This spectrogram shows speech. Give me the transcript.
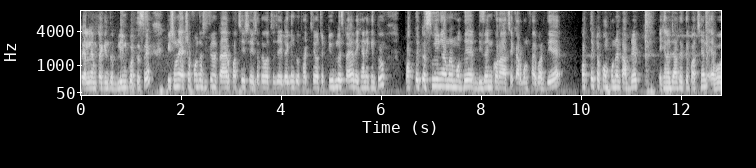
টেল ল্যাম্পটা কিন্তু ব্লিম করতেছে। পিছনে একশো পঞ্চাশ সিটের টায়ার পাচ্ছি, সেই সাথে হচ্ছে যে এটা কিন্তু থাকছে হচ্ছে টিউবলেস টায়ার এখানে কিন্তু প্রত্যেকটা সুইং আর্মের মধ্যে ডিজাইন করা আছে কার্বন ফাইবার দিয়ে। প্রত্যেকটা কম্পোনেন্ট আপডেট এখানে যা দেখতে পাচ্ছেন এবং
